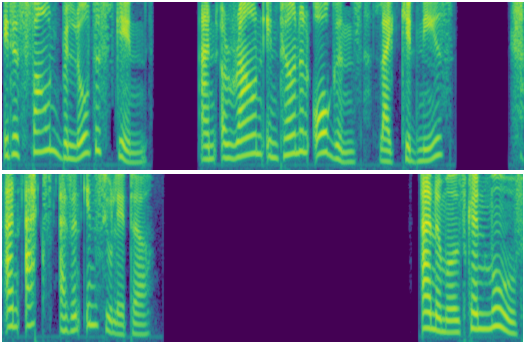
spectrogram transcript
It is found below the skin and around internal organs like kidneys and acts as an insulator. Animals can move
